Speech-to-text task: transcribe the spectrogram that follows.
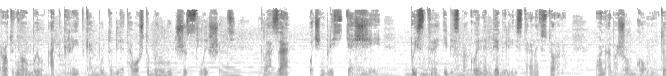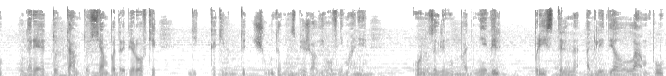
Рот у него был открыт, как будто для того, чтобы лучше слышать. Глаза, очень блестящие, быстро и беспокойно бегали из стороны в сторону. Он обошел комнату, ударяя то там, то сям по драпировке. Дик каким-то чудом избежал его внимания — он заглянул под мебель, пристально оглядел лампу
